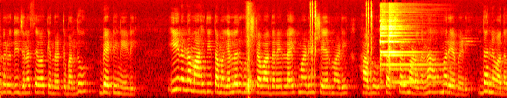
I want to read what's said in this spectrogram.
ಅಭಿವೃದ್ಧಿ ಜನಸೇವಾ ಕೇಂದ್ರಕ್ಕೆ ಬಂದು ಭೇಟಿ ನೀಡಿ. ಈ ನನ್ನ ಮಾಹಿತಿ ತಮಗೆಲ್ಲರಿಗೂ ಇಷ್ಟವಾದರೆ ಲೈಕ್ ಮಾಡಿ, ಶೇರ್ ಮಾಡಿ ಹಾಗೂ ಸಬ್ಸ್ಕ್ರೈಬ್ ಮಾಡೋದನ್ನು ಮರೆಯಬೇಡಿ. ಧನ್ಯವಾದಗಳು.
